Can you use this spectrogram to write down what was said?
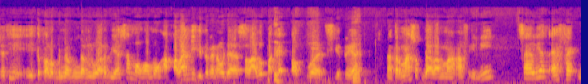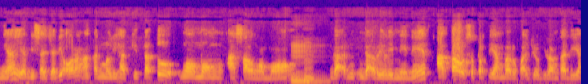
Jadi itu kalau benar-benar luar biasa mau ngomong apa lagi gitu karena udah selalu pakai top words gitu Iya. ya. Nah termasuk dalam maaf ini saya lihat efeknya ya bisa jadi orang akan melihat kita tuh ngomong asal ngomong, Hmm. nggak nggak really mean it, atau seperti yang baru Pak Jo bilang tadi ya,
